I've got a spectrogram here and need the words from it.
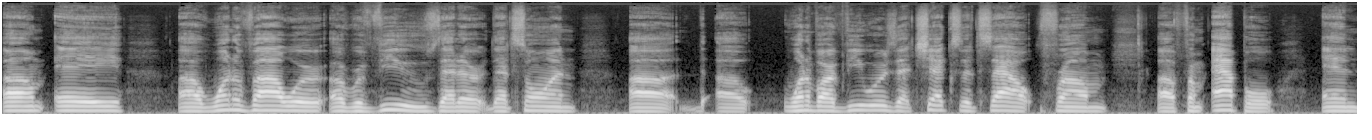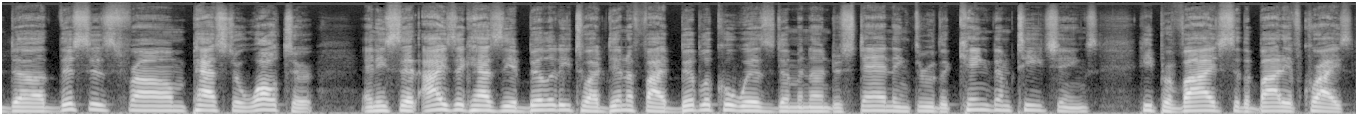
um, a uh, one of our uh, reviews that are that's on uh, uh, one of our viewers that checks us out from uh, from Apple and uh, this is from Pastor Walter. And he said, Isaac has the ability to identify biblical wisdom and understanding through the kingdom teachings he provides to the body of Christ.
